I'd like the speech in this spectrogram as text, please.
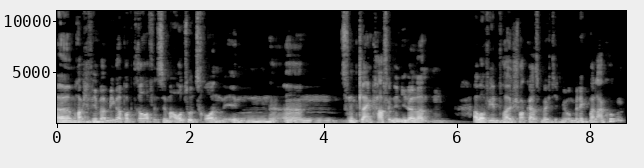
Ähm, Habe ich auf jeden Fall mega Bock drauf. Ist im Autotron in ähm, so einem kleinen Kaff in den Niederlanden. Aber auf jeden Fall Shockers möchte ich mir unbedingt mal angucken.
